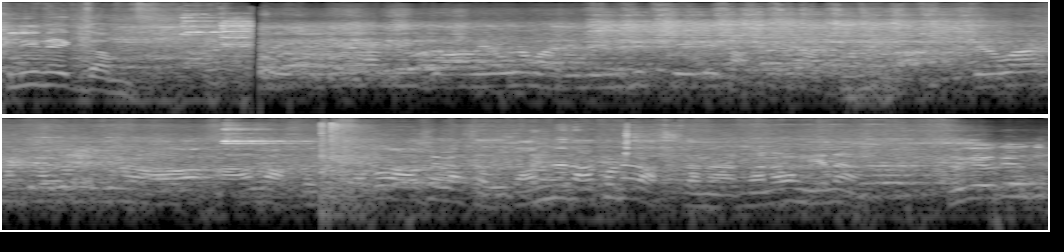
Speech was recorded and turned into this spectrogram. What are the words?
क्लीन एकदम. एवढं भारी व्यवस्थित केले तेव्हा असं घासावं त्यांना दाखव असताना घासताना मनावून घे ना ओके ओके ओके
